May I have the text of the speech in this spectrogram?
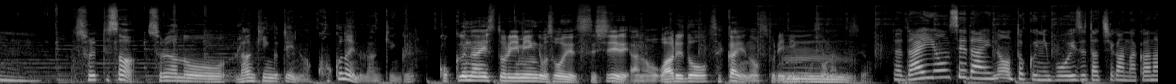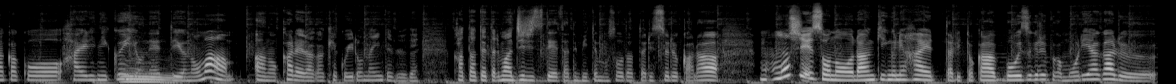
うんそれってさそれあのランキングっていうのは国内のランキング？国内ストリーミングもそうですしあのワールド世界のストリーミングもそうなんですよ。だ第4世代の特にボーイズたちがなかなかこう入りにくいよねっていうのは、あの彼らが結構いろんなインタビューで語ってたり、まあ、事実データで見てもそうだったりするからももしそのランキングに入ったりとかボーイズグループが盛り上がる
